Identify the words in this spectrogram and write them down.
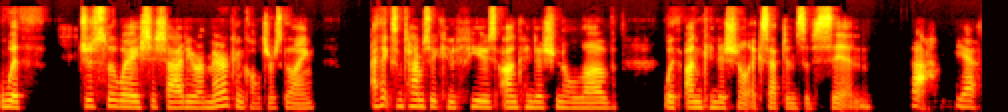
with just the way society or american culture is going i think sometimes we confuse unconditional love with unconditional acceptance of sin. Ah, yes.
